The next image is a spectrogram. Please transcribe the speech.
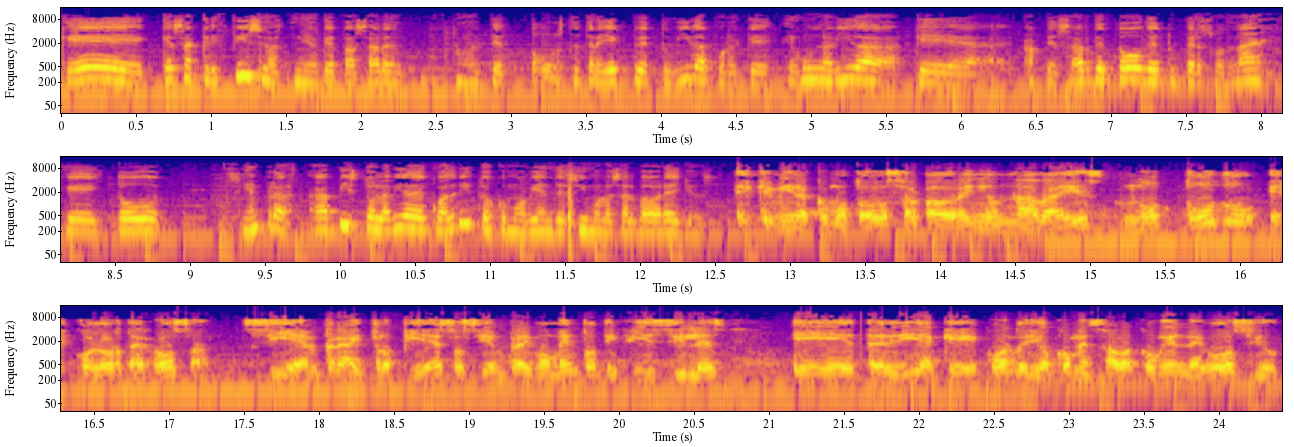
¿Qué, qué sacrificio has tenido que pasar durante todo este trayecto de tu vida? Porque es una vida que a pesar de todo, de tu personaje y todo, siempre has visto la vida de cuadritos, como bien decimos los salvadoreños. Es que mira, como todos salvadoreños, nada es, no todo es color de rosa. Siempre hay tropiezos, siempre hay momentos difíciles. Eh, te diría que cuando yo comenzaba con el negocio,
